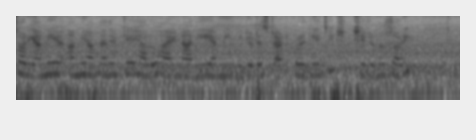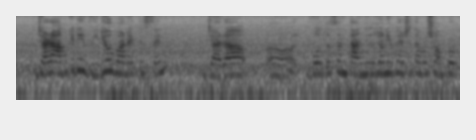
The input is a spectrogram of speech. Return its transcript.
সরি আমি আমি আপনাদেরকে হ্যালো হাই না দিয়ে আমি ভিডিওটা স্টার্ট করে দিয়েছি সে- সেই জন্য সরি যারা আমাকে নিয়ে ভিডিও বানাইতেছেন, যারা বলতেছেন তানজিল জনি ভাইয়ের সাথে আমার সম্পর্ক,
